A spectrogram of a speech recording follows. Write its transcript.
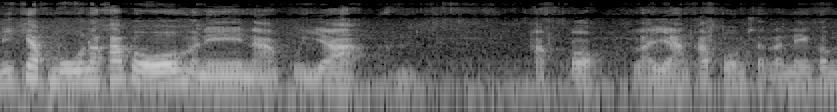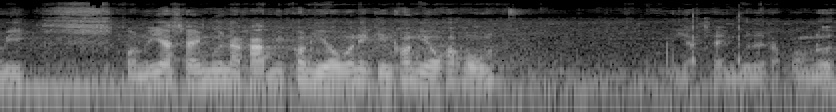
มีแคบหมูนะครับผมอันนี้น้ำปุยย่าผักก็หลายอย่างครับผมสารเนก็มีขออนุญาตใช้มือนะครับ มีข้าวเหนียววันนี้กินข้าวเหนียวครับผมอนุญาตใช้มือเลยตะกล้องเลย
